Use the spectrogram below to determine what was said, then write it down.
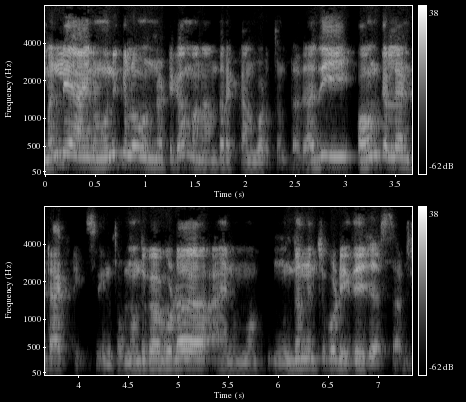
మళ్ళీ ఆయన ఉనికిలో ఉన్నట్టుగా మన అందరికి కనబడుతుంటది. అది పవన్ కళ్యాణ్ టాక్టిక్స్ ఇంత ముందుగా కూడా ఆయన ముందు నుంచి కూడా ఇదే చేస్తాడు.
